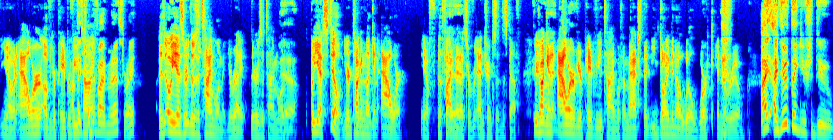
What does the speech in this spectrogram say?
you know, an hour of your pay per view time. 25 minutes, right? Oh there, there's a time limit. You're right. There is a time limit. Yeah. But yeah, still, you're talking like an hour. You know, the five Yeah. minutes of entrances and stuff. You're talking an hour of your pay per view time with a match that you don't even know will work in the room. I, I do think you should do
